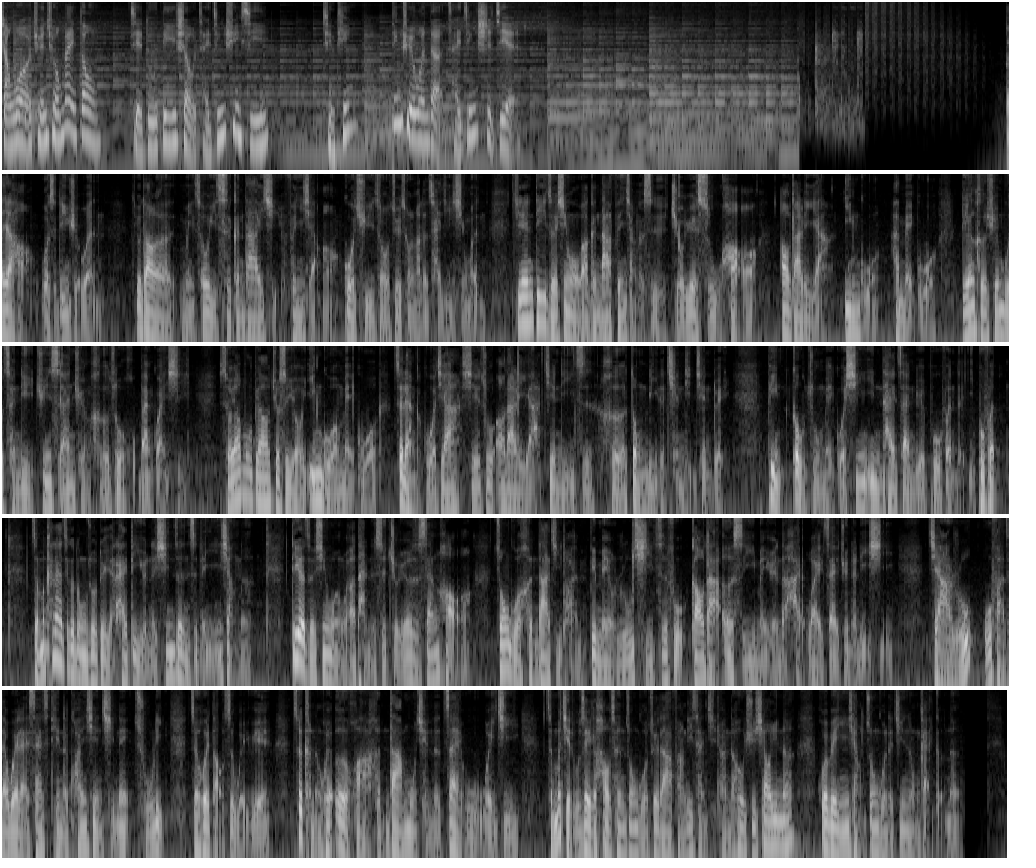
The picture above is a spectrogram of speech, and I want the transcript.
掌握全球脉动，解读第一手财经讯息，请听丁学文的财经世界。大家好，我是丁学文，又到了每周一次跟大家一起分享啊，过去一周最重要的财经新闻。今天第一则新闻我要跟大家分享的是九月十五号哦，澳大利亚、英国和美国联合宣布成立军事安全合作伙伴关系。首要目标就是由英国、美国这两个国家协助澳大利亚建立一支核动力的潜艇舰队，并构筑美国新印太战略部分的一部分。怎么看待这个动作对亚太地缘的新政治的影响呢？第二则新闻我要谈的是九月二十三号啊，中国恒大集团并没有如期支付高达二十亿美元的海外债券的利息。假如无法在未来三十天的宽限期内处理，则会导致违约，这可能会恶化恒大目前的债务危机。怎么解读这个号称中国最大房地产集团的后续效应呢？会不会影响中国的金融改革呢？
